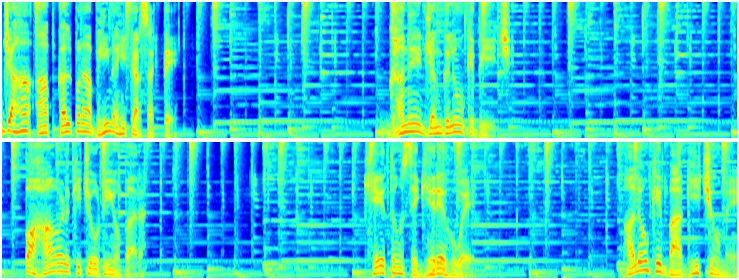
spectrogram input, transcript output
जहाँ आप कल्पना भी नहीं कर सकते घने जंगलों के बीच पहाड़ की चोटियों पर खेतों से घिरे हुए फलों के बागीचों में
